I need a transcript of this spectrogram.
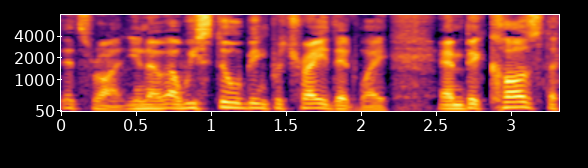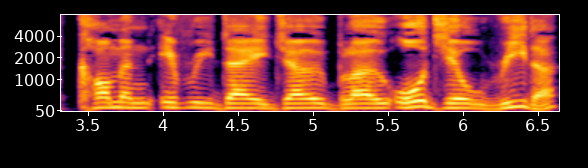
That's right. You know, are we still being portrayed that way? And because the common, everyday Joe Blow or Jill reader,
